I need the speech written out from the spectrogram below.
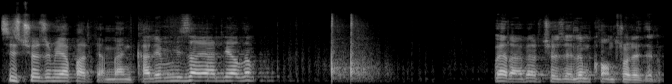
Siz çözümü yaparken ben kalemimizi ayarlayalım. Beraber çözelim, kontrol edelim.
